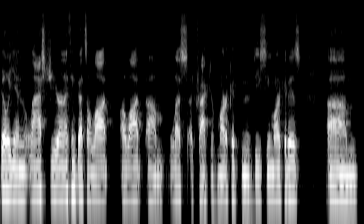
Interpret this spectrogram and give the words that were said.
billion last year, and I think that's a lot, a lot um, less attractive market than the DC market is. Um,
